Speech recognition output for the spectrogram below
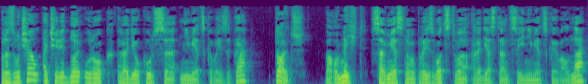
Прозвучал очередной урок радиокурса немецкого языка Deutsch. Warum nicht? совместного производства радиостанции «Немецкая волна»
